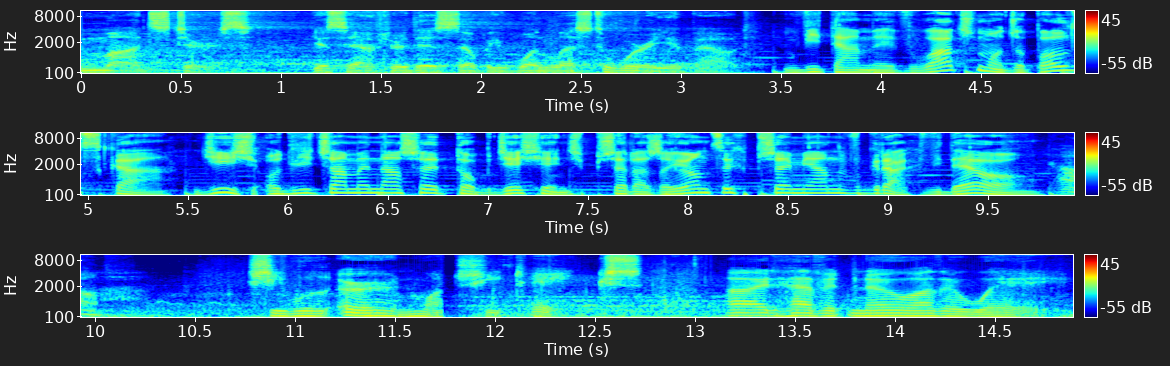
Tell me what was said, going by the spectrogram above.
Monsters. Guess after this, there'll be one less to worry about. Witamy w Watch Mojo Polska. Dziś odliczamy nasze top 10 przerażających przemian w grach wideo. Come. She will earn what she takes. I'd have it no other way.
